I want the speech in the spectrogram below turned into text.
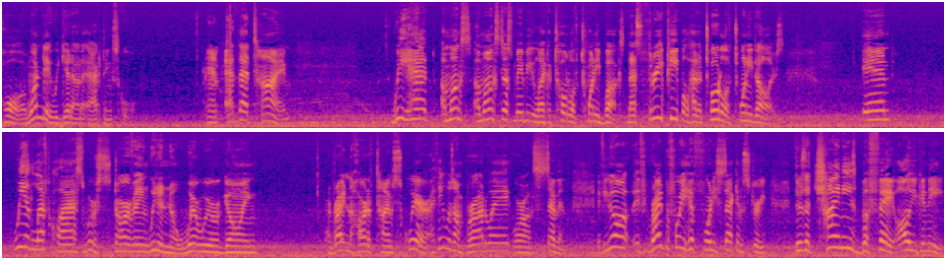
Paul, and one day we get out of acting school, and at that time we had amongst amongst us maybe like a total of 20 bucks. That's three people had a total of $20. And we had left class, we were starving, we didn't know where we were going. Right in the heart of Times Square, I think it was on Broadway or on 7th. If you go if right before you hit 42nd Street, there's a Chinese buffet, all you can eat.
